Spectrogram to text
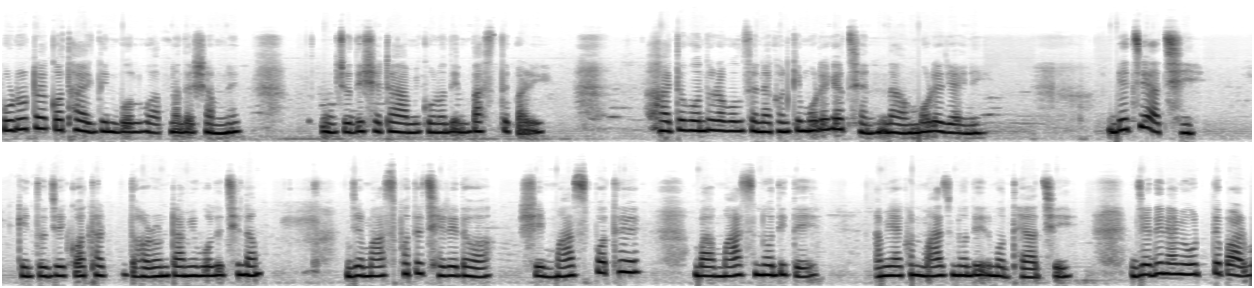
পুরোটা কথা একদিন বলব আপনাদের সামনে, যদি সেটা আমি কোনো দিন বাঁচতে পারি। হয়তো বন্ধুরা বলছেন, এখন কি মরে গেছেন? না, মরে যায়নি বেঁচে আছি। কিন্তু যে কথার ধরনটা আমি বলেছিলাম, যে মাঝপথে ছেড়ে দেওয়া, সেই মাঝপথে বা মাঝ নদীতে আমি এখন মাঝ নদীর মধ্যে আছি। যেদিন আমি উঠতে পারব,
